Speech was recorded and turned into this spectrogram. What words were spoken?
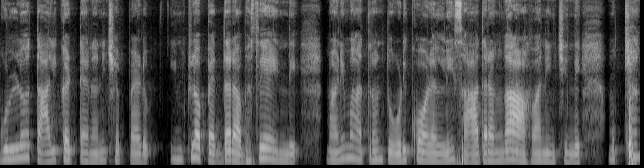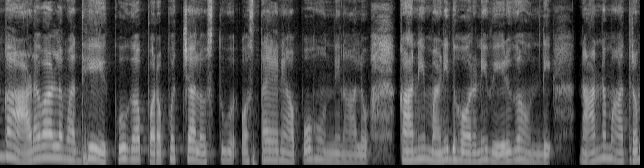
గుళ్ళో తాళి కట్టానని చెప్పాడు. ఇంట్లో పెద్ద రభసే అయింది. మణి మాత్రం తోడికోడల్ని సాదరంగా ఆహ్వానించింది. ముఖ్యంగా ఆడవాళ్ళ మధ్య ఎక్కువగా పొరపొచ్చాలు వస్తూ వస్తాయి వస్తాయనే అపోహ ఉంది నాలో. కానీ మణి ధోరణి వేరుగా ఉంది. నాన్న మాత్రం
